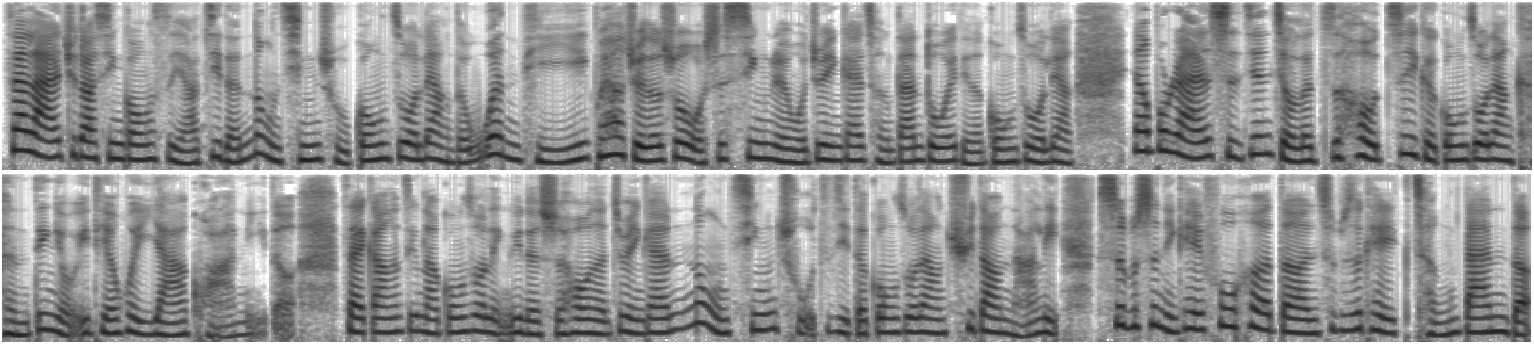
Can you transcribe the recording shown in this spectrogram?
再来去到新公司，也要记得弄清楚工作量的问题，不要觉得说我是新人，我就应该承担多一点的工工作量，要不然时间久了之后，这个工作量肯定有一天会压垮你的。在刚进到工作领域的时候呢，就应该弄清楚自己的。工作量去到哪里，是不是你可以负荷的？你是不是可以承担的？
